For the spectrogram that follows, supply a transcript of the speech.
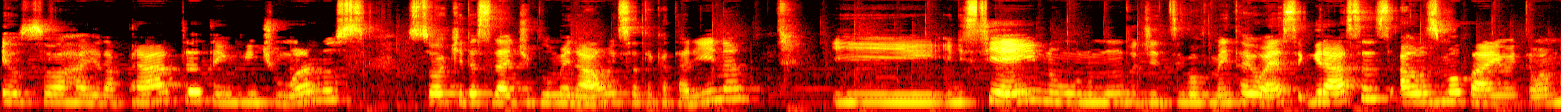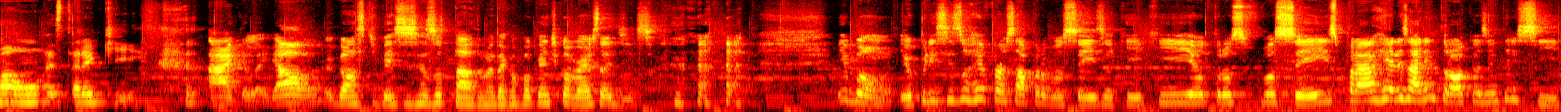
Eu sou a Rayana Prata, tenho 21 anos, sou aqui da cidade de Blumenau, em Santa Catarina, e iniciei no, no mundo de desenvolvimento iOS graças ao Mobile, então é uma honra estar aqui. Ah, que legal! Eu gosto de ver esses resultados, mas daqui a pouco a gente conversa disso. e bom, eu preciso reforçar para vocês aqui que eu trouxe vocês para realizarem trocas entre si.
